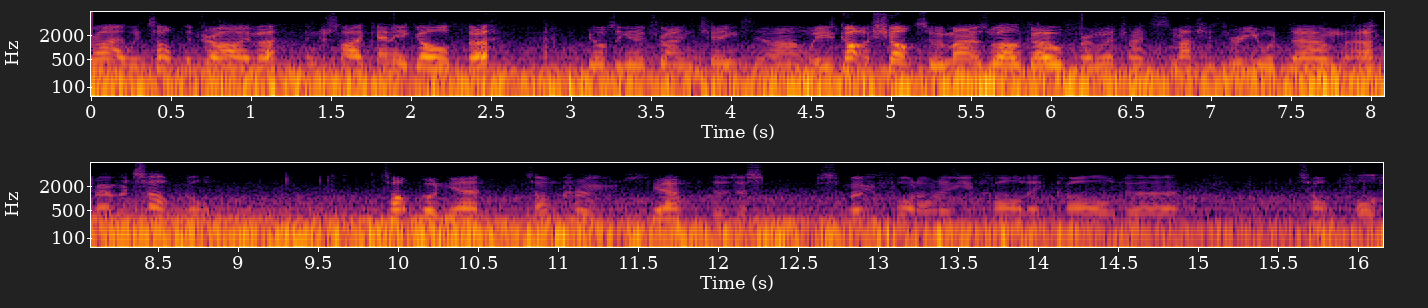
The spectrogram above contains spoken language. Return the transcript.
Right, we topped the driver, and just like any golfer, you're obviously going to try and chase it, aren't we? He's got a shot, so we might as well go for it. I'm going to try and smash a three wood down there. Remember Top Gun? Top gun, yeah, Tom Cruise? yeah. There's a smooth one, or whatever you call it, called uh, Top Fuss,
